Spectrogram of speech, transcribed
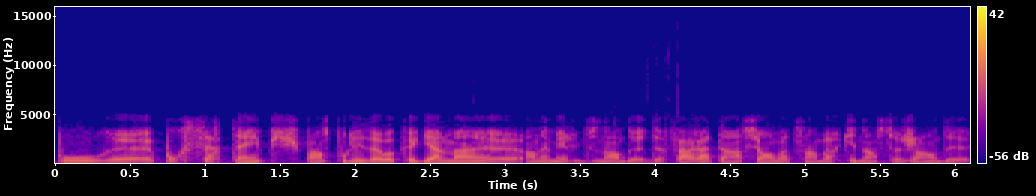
pour, euh, pour certains, puis je pense pour les avocats également euh, en Amérique du Nord, de, faire attention avant de s'embarquer dans ce genre de,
